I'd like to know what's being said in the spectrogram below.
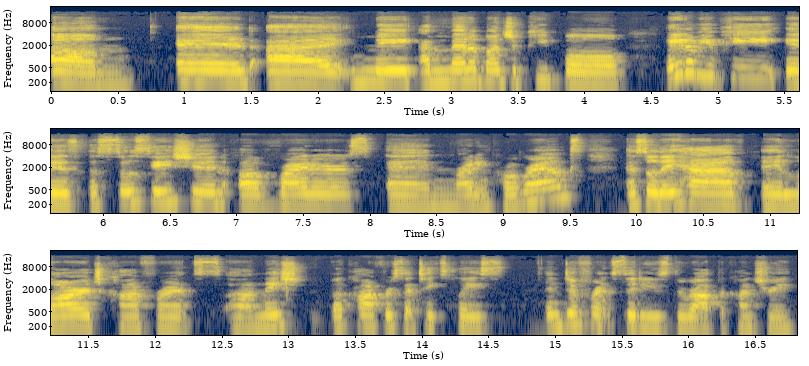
Um, and I made, I met a bunch of people AWP is Association of Writers and Writing Programs, and so they have a large conference, uh, nation, a conference that takes place in different cities throughout the country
